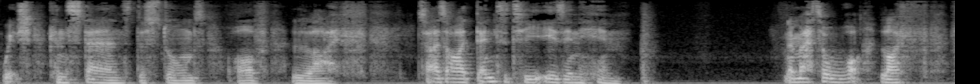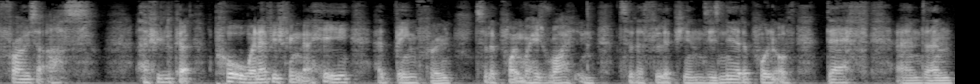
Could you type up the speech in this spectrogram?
which can stand the storms of life. So, as our identity is in him, no matter what life throws at us, if you look at Paul and everything that he had been through to the point where he's writing to the Philippians, he's near the point of death and um,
